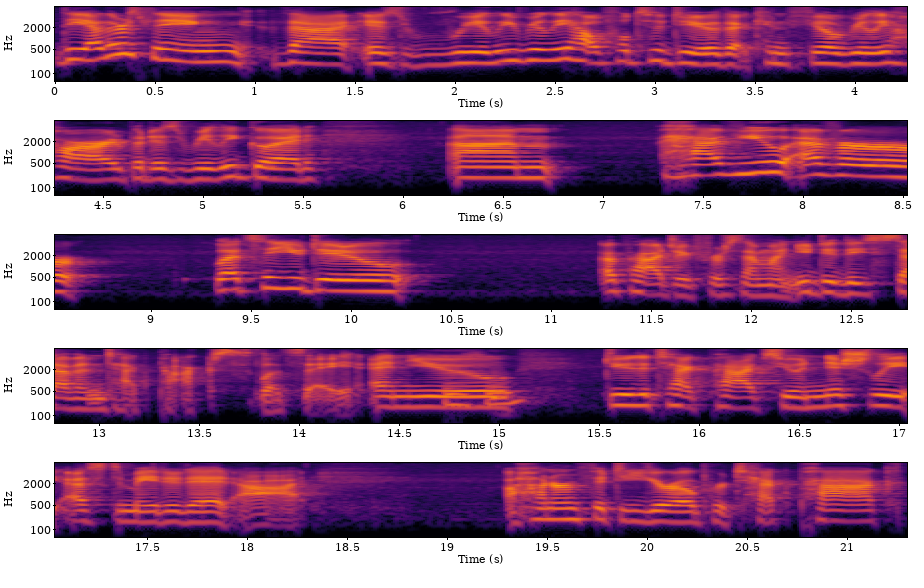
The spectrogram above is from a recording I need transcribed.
the other thing that is really, really helpful to do that can feel really hard but is really good. Um, have you ever, let's say you do a project for someone, you do these seven tech packs, let's say, and you mm-hmm. do the tech packs, you initially estimated it at 150 euro per tech pack.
